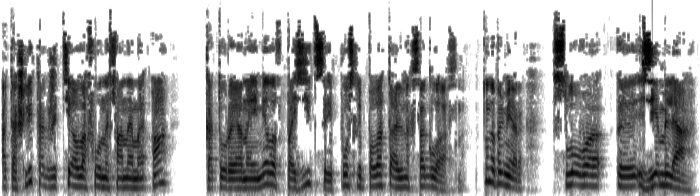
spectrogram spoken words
отошли также те аллофоны фонемы «а», которые она имела в позиции после полотальных согласных. Ну, например, слово э, «земля»,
